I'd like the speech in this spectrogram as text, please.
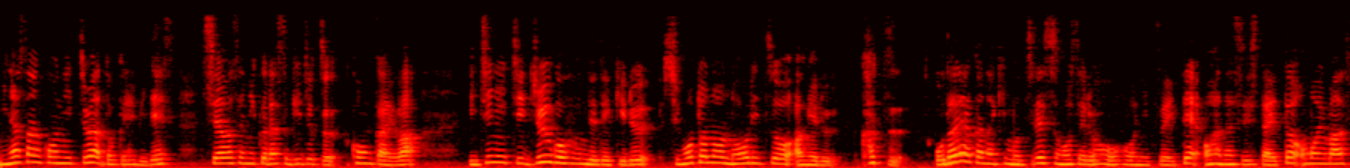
皆さんこんにちは毒蛇です。幸せに暮らす技術。今回は1日15分でできる仕事の能率を上げるかつ穏やかな気持ちで過ごせる方法についてお話ししたいと思います。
